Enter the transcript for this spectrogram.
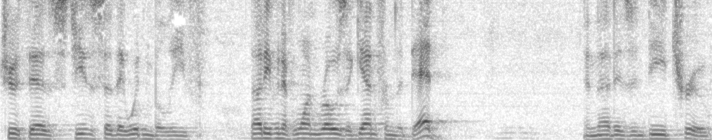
Truth is, Jesus said they wouldn't believe, not even if one rose again from the dead. And that is indeed true.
